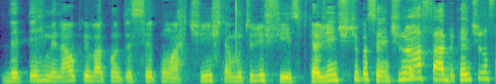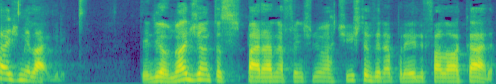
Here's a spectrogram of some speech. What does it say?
determinar o que vai acontecer com um artista é muito difícil. Porque a gente, tipo assim, a gente não é uma fábrica, a gente não faz milagre. Entendeu? Não adianta parar na frente de um artista, virar para ele e falar, ó, oh, cara,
